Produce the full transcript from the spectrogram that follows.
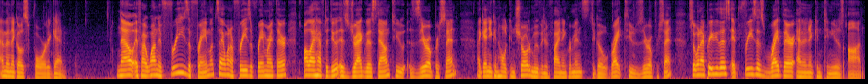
and then it goes forward again. Now, if I want to freeze a frame, let's say I want to freeze a frame right there, all I have to do is drag this down to 0%, Again, you can hold control to move and find increments to go right to 0%. So when I preview this, it freezes right there and then it continues on.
